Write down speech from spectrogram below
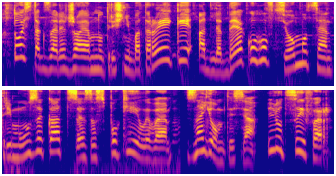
Хтось так заряджає внутрішні батарейки, а для декого в цьому центрі музика це заспокійливе. Знайомтеся, Люцифер.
